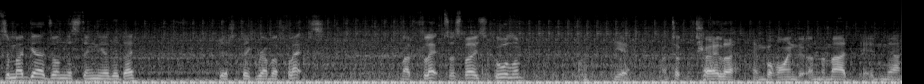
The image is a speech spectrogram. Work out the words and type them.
Put some mud guards on this thing the other day. Just big rubber flaps. Mud flaps I suppose you call them. Yeah, I took the trailer and behind it in the mud and uh,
